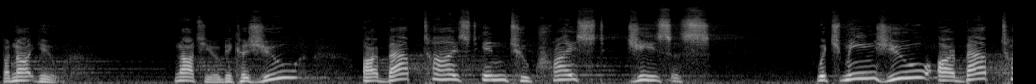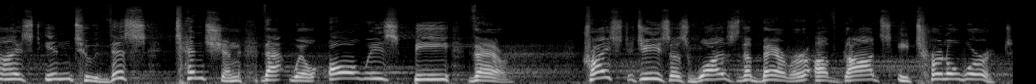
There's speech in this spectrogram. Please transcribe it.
But not you. Not you, because you are baptized into Christ Jesus, which means you are baptized into this tension that will always be there. Christ Jesus was the bearer of God's eternal word.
